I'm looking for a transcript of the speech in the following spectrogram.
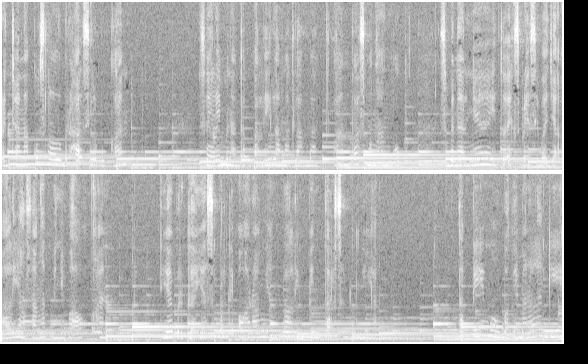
rencanaku selalu berhasil, bukan? Sally menatap Ali lamat-lamat, lantas mengangguk. Sebenarnya itu ekspresi wajah Ali yang sangat menyebalkan. Dia bergaya seperti orang yang paling pintar sedunia. Tapi mau bagaimana lagi,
